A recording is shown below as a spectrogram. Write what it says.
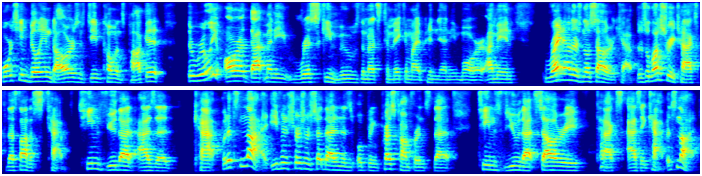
$14 billion in Steve Cohen's pocket, there really aren't that many risky moves the Mets can make, in my opinion, anymore. I mean, right now there's no salary cap. There's a luxury tax, but that's not a cap. Teams view that as a cap, but it's not. Even Scherzer said that in his opening press conference that teams view that salary tax as a cap. It's not.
